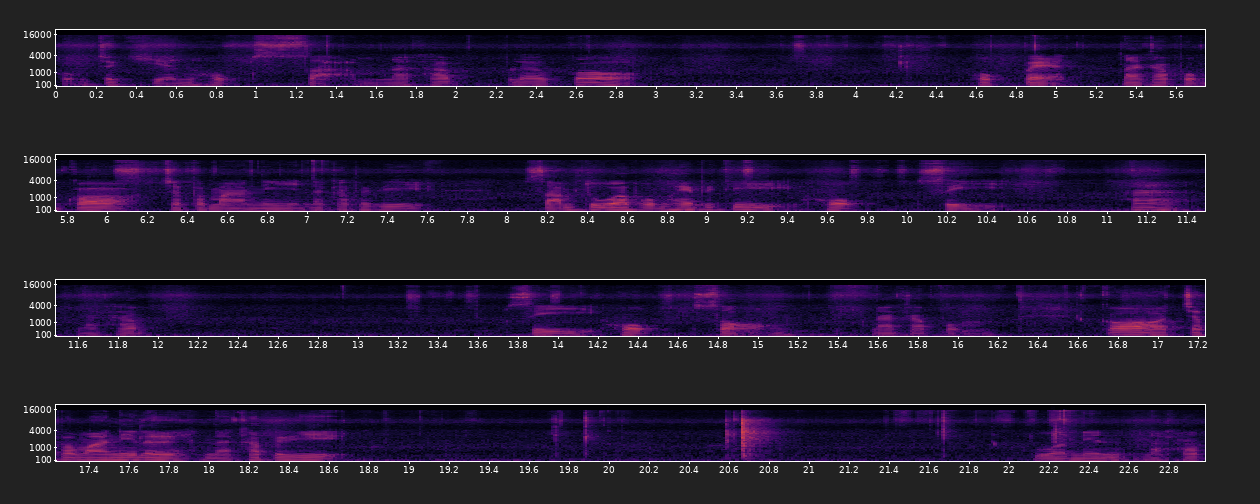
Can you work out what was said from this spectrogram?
ผมจะเขียน 63 นะครับ แล้วก็ 68 นะครับ ผมก็จะประมาณนี้นะครับพี่สามตัวผมให้ไปที่ 6 4 5 นะครับ 4 6 2 นะครับผมก็จะประมาณนี้เลยนะครับพี่ตัวเน้นนะครับ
